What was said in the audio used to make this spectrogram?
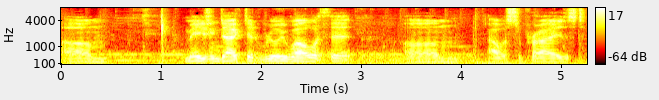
Um, Amazing deck, did really well with it. Um, I was surprised.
